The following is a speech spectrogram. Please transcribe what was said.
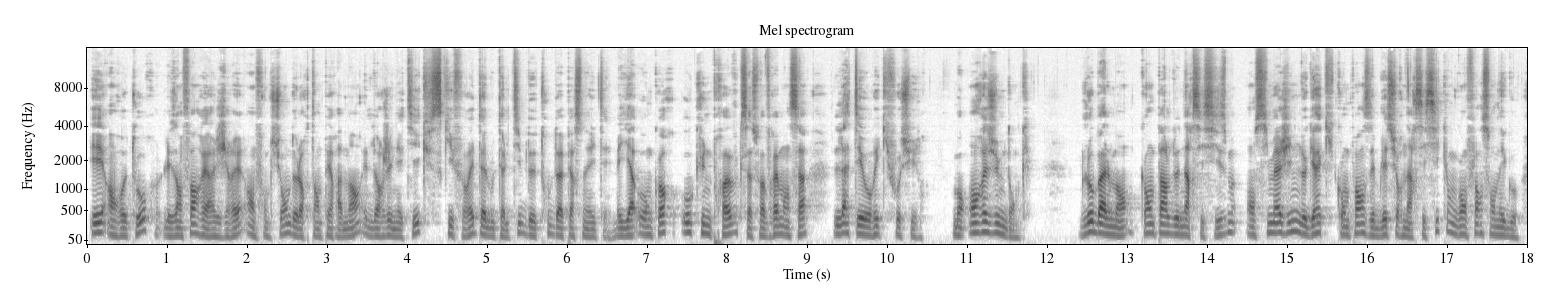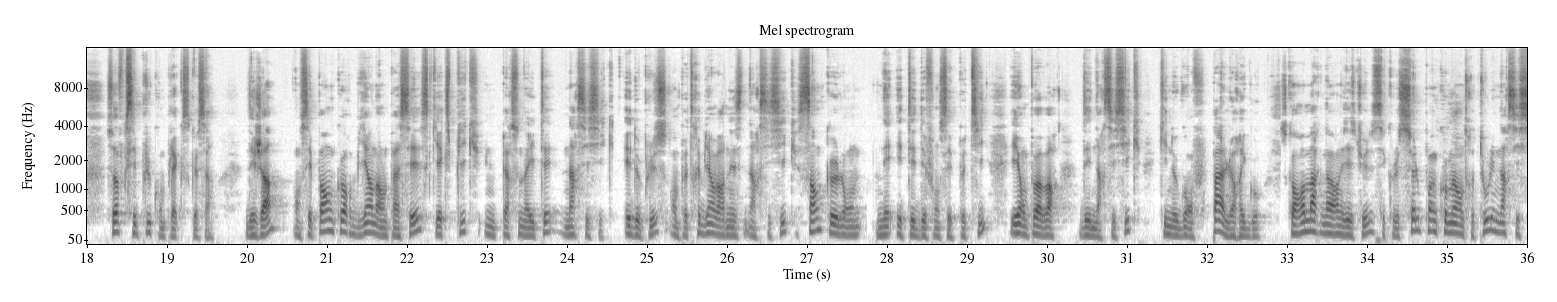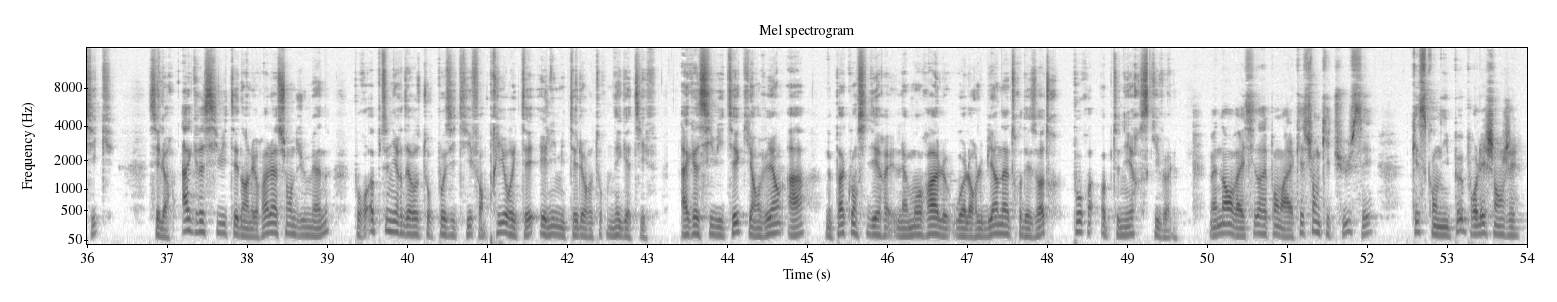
et en retour, les enfants réagiraient en fonction de leur tempérament et de leur génétique, ce qui ferait tel ou tel type de trouble de la personnalité. Mais il n'y a encore aucune preuve que ça soit vraiment ça, la théorie qu'il faut suivre. Bon, on résume donc. Globalement, quand on parle de narcissisme, on s'imagine le gars qui compense des blessures narcissiques en gonflant son ego. Sauf que c'est plus complexe que ça. Déjà, on ne sait pas encore bien dans le passé ce qui explique une personnalité narcissique. Et de plus, on peut très bien avoir des narcissiques sans que l'on ait été défoncé petit, et on peut avoir des narcissiques qui ne gonflent pas leur ego. Ce qu'on remarque dans les études, c'est que le seul point commun entre tous les narcissiques, c'est leur agressivité dans les relations humaines pour obtenir des retours positifs en priorité et limiter les retours négatifs. Agressivité qui en vient à ne pas considérer la morale ou alors le bien-être des autres pour obtenir ce qu'ils veulent. Maintenant, on va essayer de répondre à la question qui tue, c'est qu'est-ce qu'on y peut pour les changer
